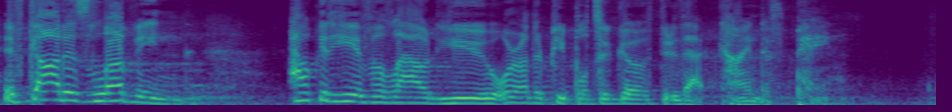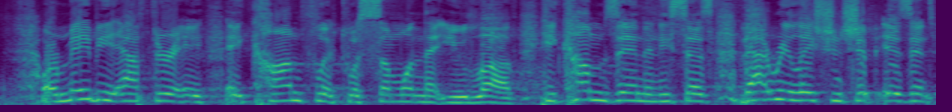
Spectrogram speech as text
If God is loving, how could he have allowed you or other people to go through that kind of pain? Or maybe after a, a conflict with someone that you love, he comes in and he says, That relationship isn't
